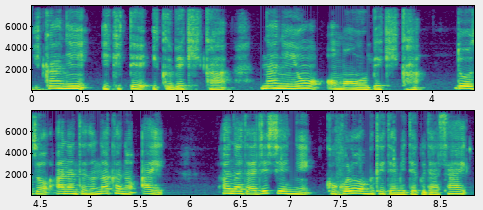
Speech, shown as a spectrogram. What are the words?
いかに生きていくべきか、何を思うべきか、どうぞあなたの中の愛、あなた自身に心を向けてみてください。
